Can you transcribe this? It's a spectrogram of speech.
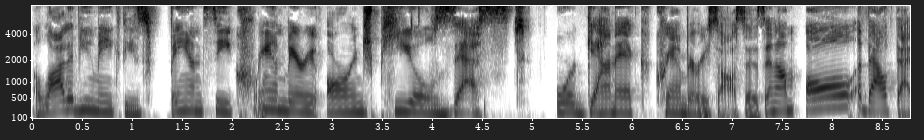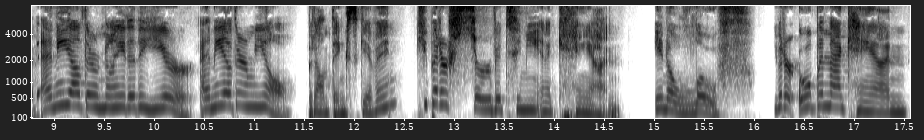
A lot of you make these fancy cranberry orange peel zest organic cranberry sauces. And I'm all about that any other night of the year, any other meal. But on Thanksgiving, you better serve it to me in a can in a loaf. You better open that can,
